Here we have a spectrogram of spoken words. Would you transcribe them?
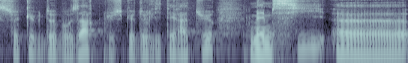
s'occupe de beaux-arts plus que de littérature, même si euh,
